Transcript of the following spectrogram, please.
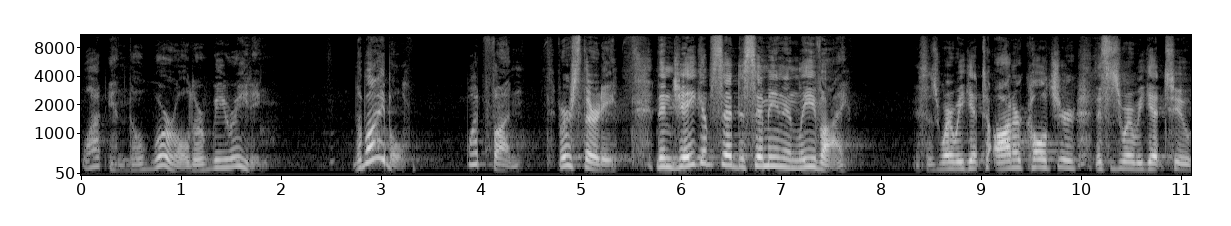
What in the world are we reading? The Bible. What fun. Verse 30. Then Jacob said to Simeon and Levi, This is where we get to honor culture. This is where we get to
